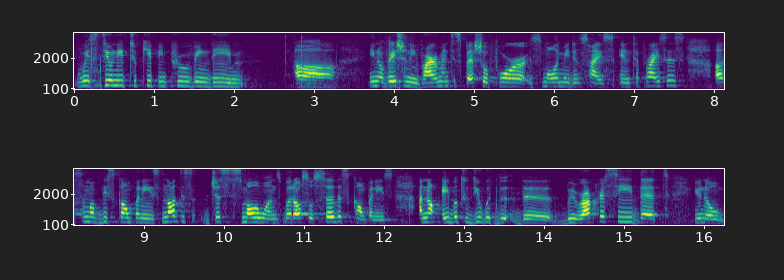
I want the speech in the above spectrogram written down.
We still need to keep improving the uh, innovation environment, especially for small and medium-sized enterprises. Uh, some of these companies, not just small ones, but also service companies, are not able to deal with the, the bureaucracy that, you know,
